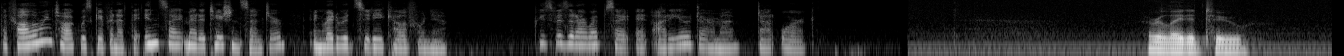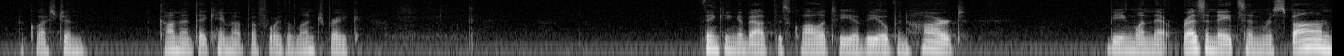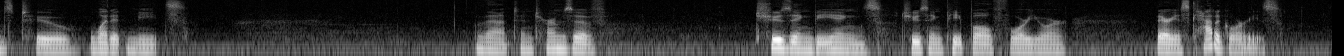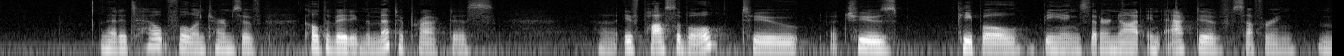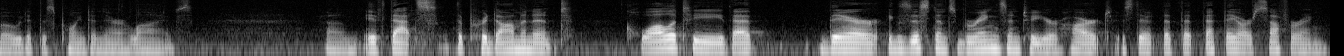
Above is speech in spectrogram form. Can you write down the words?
The following talk was given at the Insight Meditation Center in Redwood City, California. Please visit our website at audiodharma.org. Related to a question, a comment that came up before the lunch break. Thinking about this quality of the open heart being one that resonates and responds to what it meets that in terms of choosing beings, choosing people for your various categories, that it's helpful in terms of cultivating the metta practice, uh, if possible, to uh, choose people, beings that are not in active suffering mode at this point in their lives. Um, if that's the predominant quality that their existence brings into your heart is that, that, that, that they are suffering,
